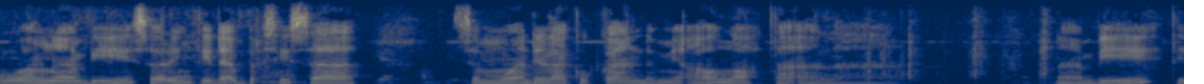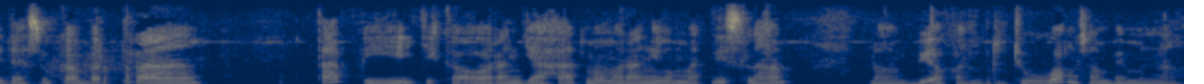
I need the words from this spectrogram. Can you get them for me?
Uang Nabi sering tidak bersisa. Semua dilakukan demi Allah Ta'ala. Nabi tidak suka berperang. Tapi jika orang jahat memerangi umat Islam, Nabi akan berjuang sampai menang.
